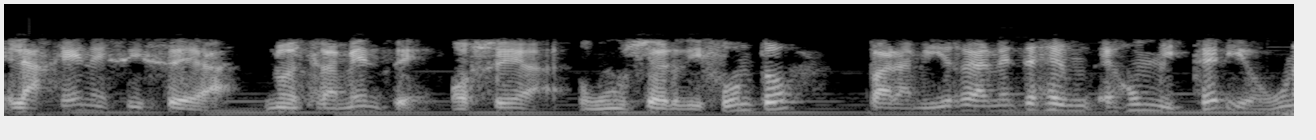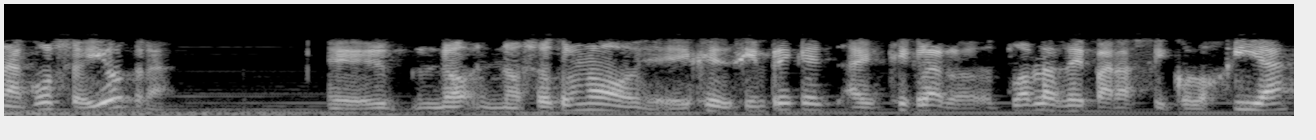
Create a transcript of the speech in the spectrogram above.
la génesis sea nuestra mente, o sea, un ser difunto, para mí realmente es, es un misterio, una cosa y otra Eh, no, nosotros no, es que siempre que, es que claro, tú hablas de parapsicología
